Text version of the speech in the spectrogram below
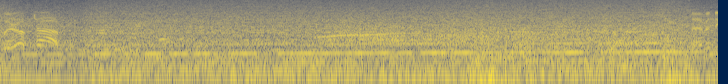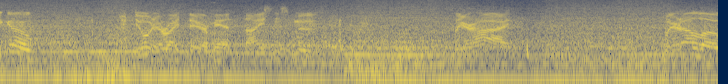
Clear up top. Seven to go. You're doing it right there, man. Nice and smooth. Clear high. Clear down low.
